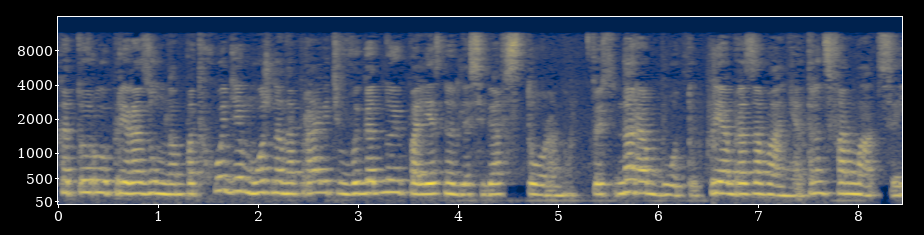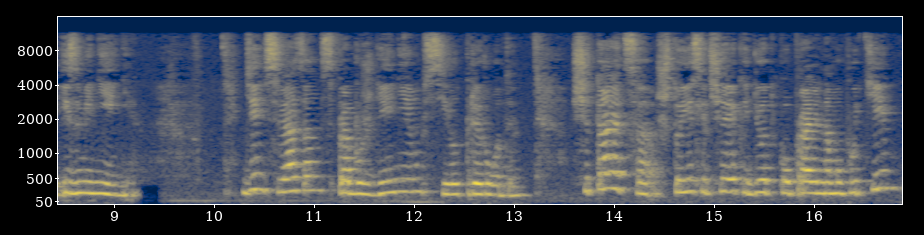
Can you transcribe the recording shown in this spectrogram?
которую при разумном подходе можно направить в выгодную и полезную для себя в сторону. То есть на работу, преобразование, трансформации, изменения. День связан с пробуждением сил природы. Считается, что если человек идет по правильному пути,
